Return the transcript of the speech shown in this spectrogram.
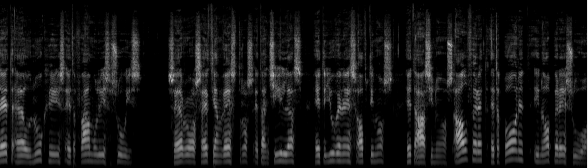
det eunuchis et famulis suis. Servos etiam vestros et ancillas et juvenes optimos et asinos auferet et ponet in opere suo.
